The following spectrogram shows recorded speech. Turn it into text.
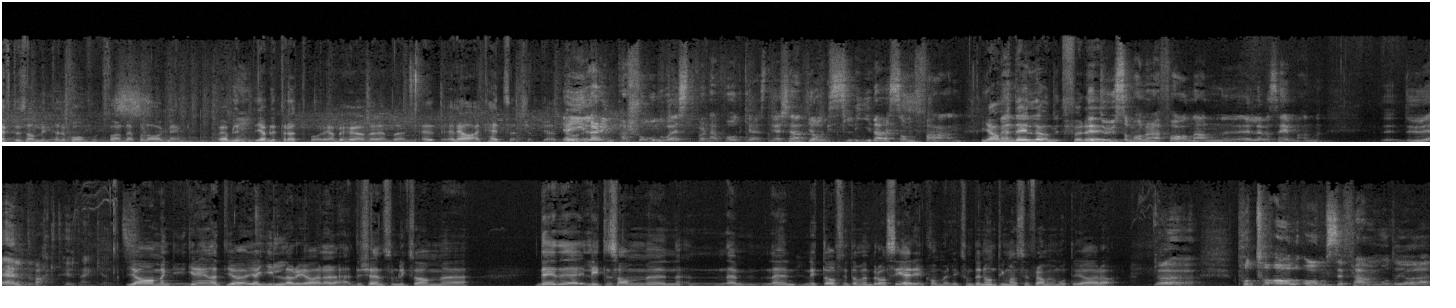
eftersom min telefon fortfarande är på lagning. Och jag blir, jag blir trött på det. Jag behöver ändå en, eller ja, ett headset köpte jag. Jag gillar din passion West för den här podcasten. Jag känner att jag slirar som fan. Ja, men det är lugnt, för det... är det- du som håller den här fanan, eller vad säger man? Du är eldvakt helt enkelt. Ja, men grejen är att jag, jag gillar att göra det här. Det känns som liksom... eh, Det är, är lite som eh, när, när ett nytt avsnitt av en bra serie kommer liksom. Det är någonting man ser fram emot att göra. Ja. På tal om se fram emot att göra.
